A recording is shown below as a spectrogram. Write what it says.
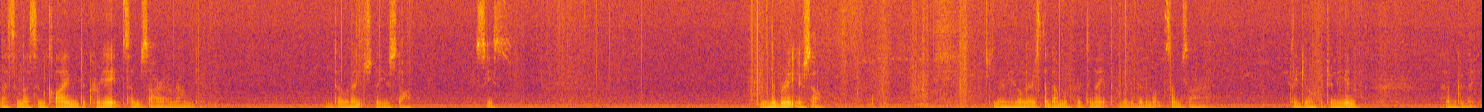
less and less inclined to create samsara around you until eventually you stop, you cease. You liberate yourself. So there you go, there's the Dhamma for tonight, a little bit about samsara. Thank you all for tuning in. Have a good night.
